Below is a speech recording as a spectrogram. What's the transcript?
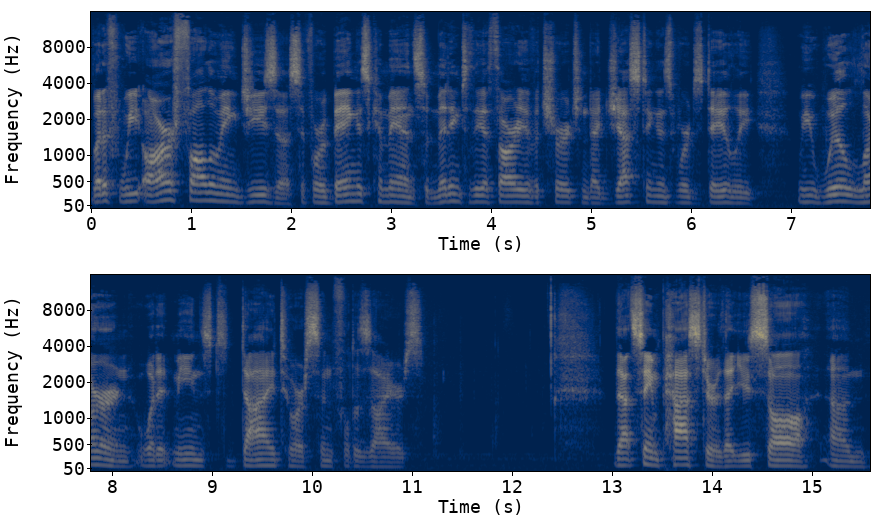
But if we are following Jesus, if we're obeying his commands, submitting to the authority of a church, and digesting his words daily, we will learn what it means to die to our sinful desires. That same pastor that you saw um,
